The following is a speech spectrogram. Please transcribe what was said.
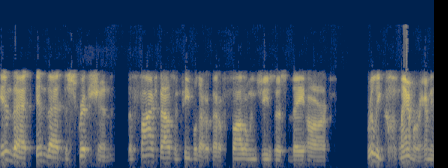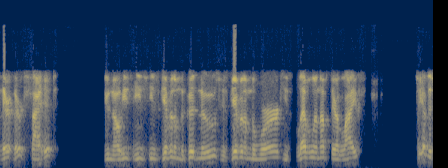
in that in that description, the five thousand people that are that are following Jesus, they are really clamoring. I mean, they're they're excited. You know, he's he's he's giving them the good news. He's giving them the word. He's leveling up their life. So you have this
